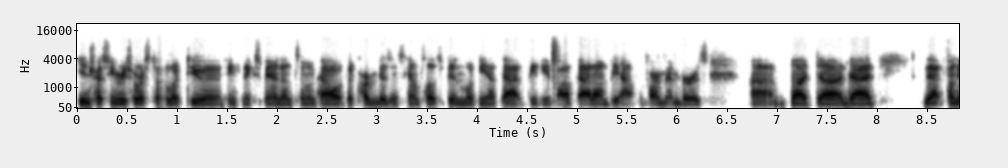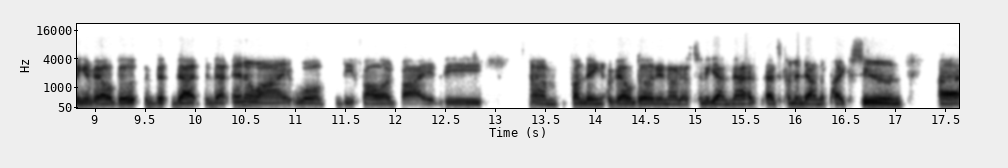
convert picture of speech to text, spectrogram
interesting resource to look to and can expand on some of how the carbon business council has been looking at that thinking about that on behalf of our members uh, but uh, that that funding availability that that NOI will be followed by the um, funding availability notice. And again, that that's coming down the pike soon. Uh,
